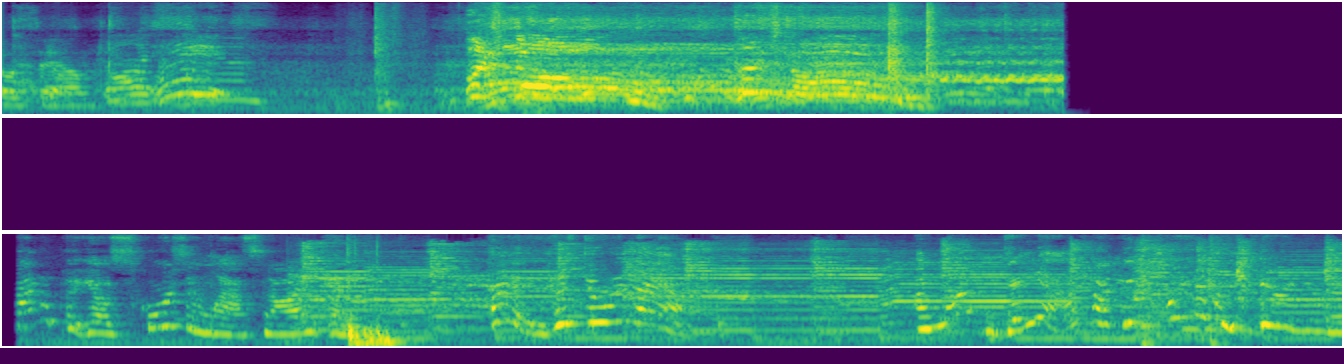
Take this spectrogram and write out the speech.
Let's go! Let's go! Put y'all's scores in last night and hey, who's doing that? I'm not deaf. I can clearly hear your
